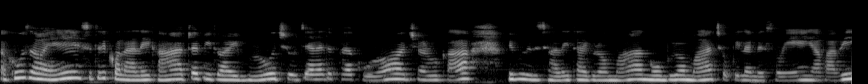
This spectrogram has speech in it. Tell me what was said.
အခုဆိုရင်စတစ်ကော်လာလေးကတွက်ပြီးသွားပြီမလို့ချိုကျန်တဲ့တစ်ဖက်ကိုတော့ကျွန်တော်တို့ကမိဘူးတခြားလေးထိုက်ပြီးတော့မှငုံပြီးတော့မှချုပ်ပြလိုက်မယ်ဆိုရင်ရပါပြီ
